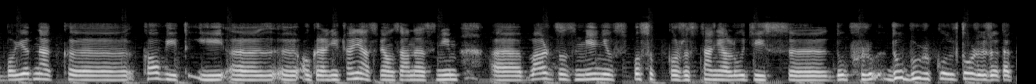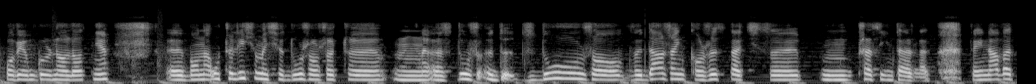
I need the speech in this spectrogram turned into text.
bo jednak COVID i ograniczenia związane z nim bardzo zmienił sposób korzystania ludzi z dóbr, dóbr kultury, że tak powiem górnolotnie, bo nauczyliśmy się dużo rzeczy, mm, z dużo, z dużo wydarzeń korzystać z, mm, przez internet. Czyli nawet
